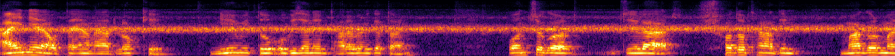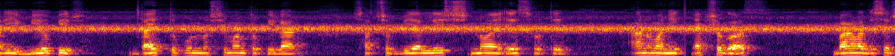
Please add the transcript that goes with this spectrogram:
আইনের আওতায় আনার লক্ষ্যে নিয়মিত অভিযানের ধারাবাহিকতায় পঞ্চগড় জেলার সদর থানাধীন মাগরমারি বিওপির দায়িত্বপূর্ণ সীমান্ত পিলার সাতশো বিয়াল্লিশ নয় এস হতে আনুমানিক একশো গজ বাংলাদেশের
